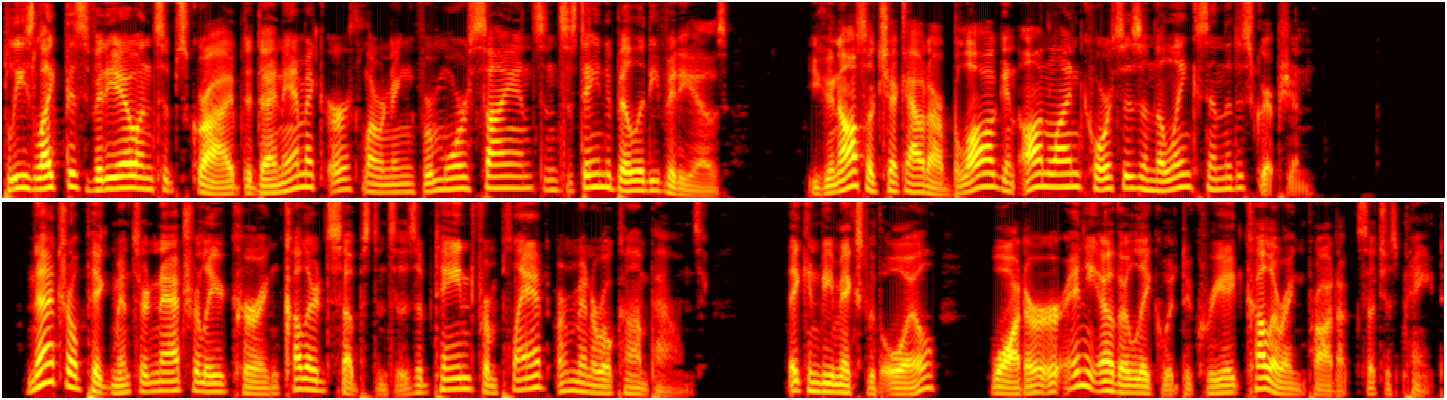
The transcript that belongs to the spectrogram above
Please like this video and subscribe to Dynamic Earth Learning for more science and sustainability videos. You can also check out our blog and online courses in the links in the description. Natural pigments are naturally occurring colored substances obtained from plant or mineral compounds. They can be mixed with oil, water, or any other liquid to create coloring products such as paint.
